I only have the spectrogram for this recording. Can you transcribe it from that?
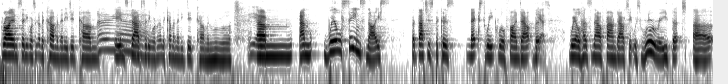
Brian said he wasn't going to come, and then he did come. Oh, Ian's dad said he wasn't going to come, and then he did come. And Yeah. um, and Will seems nice, but that is because next week we'll find out that Yes. Will has now found out it was Rory that uh,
